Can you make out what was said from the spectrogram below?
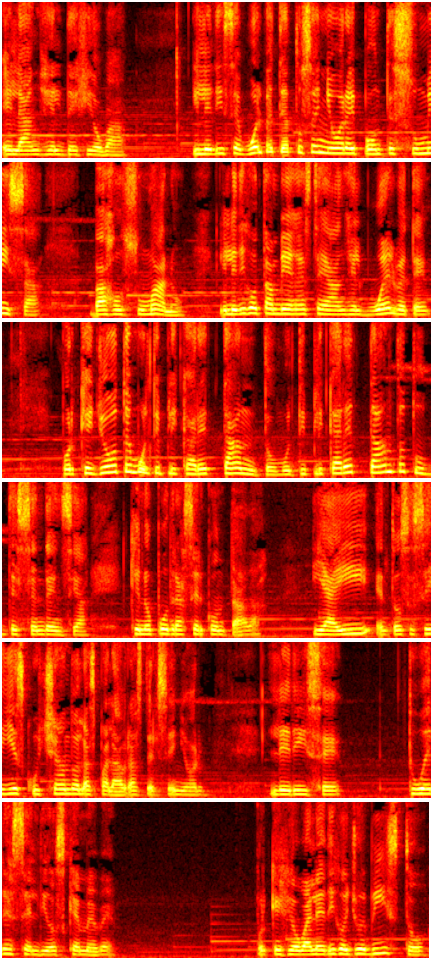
el ángel de Jehová y le dice, vuélvete a tu señora y ponte sumisa bajo su mano. Y le dijo también a este ángel, vuélvete, porque yo te multiplicaré tanto, multiplicaré tanto tu descendencia que no podrá ser contada. Y ahí entonces ella escuchando las palabras del Señor, le dice, tú eres el Dios que me ve porque Jehová le dijo, yo he visto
